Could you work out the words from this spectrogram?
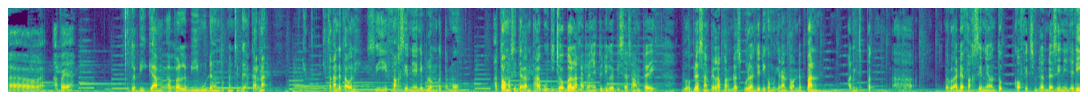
uh, apa ya lebih gam apa lebih mudah untuk mencegah. Karena kita, kita kan udah tahu nih si vaksinnya ini belum ketemu atau masih dalam tahap uji coba lah. Katanya itu juga bisa sampai 12 sampai 18 bulan. Jadi kemungkinan tahun depan paling cepat uh, baru ada vaksinnya untuk COVID-19 ini. Jadi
